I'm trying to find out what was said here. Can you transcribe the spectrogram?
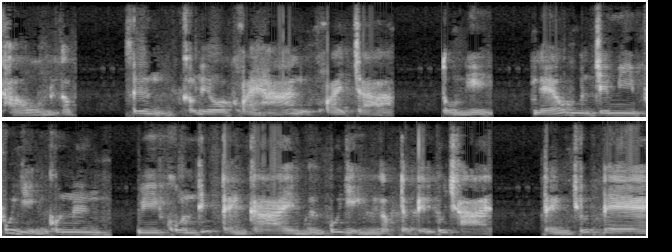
เขานะครับ ซึ่งเขาเรียกว่าควายหาหรือควายจ่า ตรงนี้ แล้วมันจะมีผู้หญิงคนหนึ่งมีคนที่แต่งกายเหมือนผู้หญิงนะครับ แต่เป็นผู้ชาย แต่งชุดแดง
